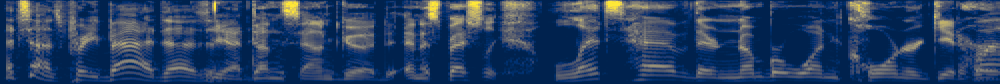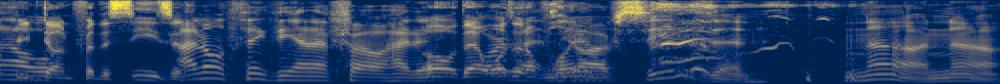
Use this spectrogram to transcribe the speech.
That sounds pretty bad, doesn't it? Yeah, it doesn't sound good. And especially, let's have their number one corner get hurt Well, be done for the season. I don't think the NFL had. Any Oh, that wasn't a plan? off season. no, no.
